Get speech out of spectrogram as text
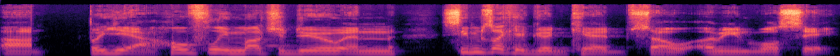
Um, but yeah hopefully much ado and seems like a good kid. So i mean we'll see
